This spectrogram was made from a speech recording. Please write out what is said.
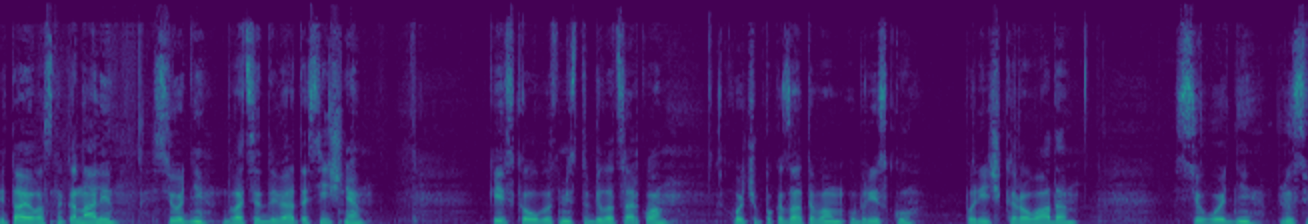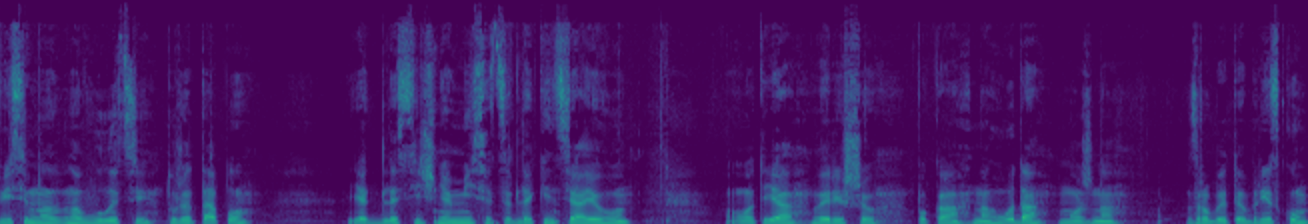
Вітаю вас на каналі. Сьогодні 29 січня, Київська область, місто Біла Церква. Хочу показати вам обрізку по річки Ровада. Сьогодні плюс 8 на, вулиці, дуже тепло, як для січня місяця, для кінця його. От Я вирішив, поки нагода, можна зробити обрізку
